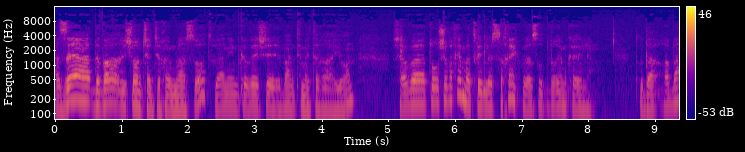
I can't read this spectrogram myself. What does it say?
אז זה הדבר הראשון שאתם יכולים לעשות ואני מקווה שהבנתם את הרעיון עכשיו התור שלכם להתחיל לשחק ולעשות דברים כאלה. תודה רבה.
